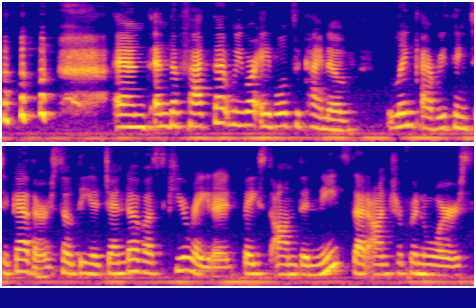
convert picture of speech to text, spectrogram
and and the fact that we were able to kind of link everything together. So the agenda was curated based on the needs that entrepreneurs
